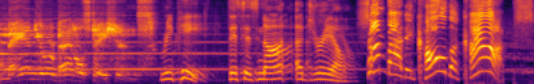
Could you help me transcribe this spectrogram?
Man your battle stations. Repeat, this is not a drill. Somebody call the cops!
